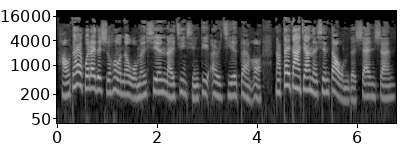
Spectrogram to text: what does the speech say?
好，待回来的时候呢，我们先来进行第二阶段啊。那带大家呢，先到我们的山山，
